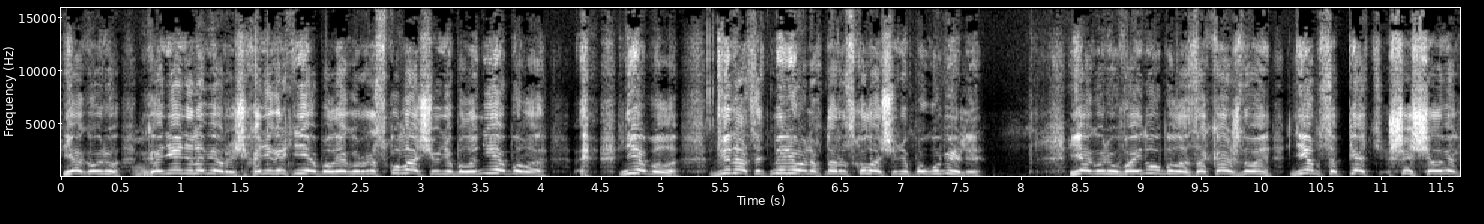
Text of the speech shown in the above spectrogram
Я говорю, гонение на верующих. Они говорят, не было. Я говорю, раскулачивания было. Не было. Не было. 12 миллионов на раскулачивание погубили. Я говорю, войну было за каждого немца 5-6 человек.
